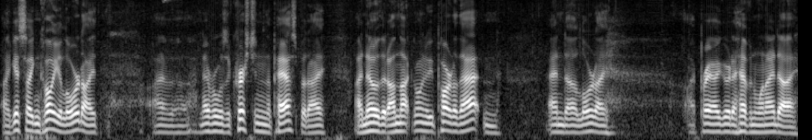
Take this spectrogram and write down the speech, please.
I guess I can call you Lord. I, I uh, never was a Christian in the past, but I, I know that I'm not going to be part of that. And, and uh, Lord, I, I pray I go to heaven when I die.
